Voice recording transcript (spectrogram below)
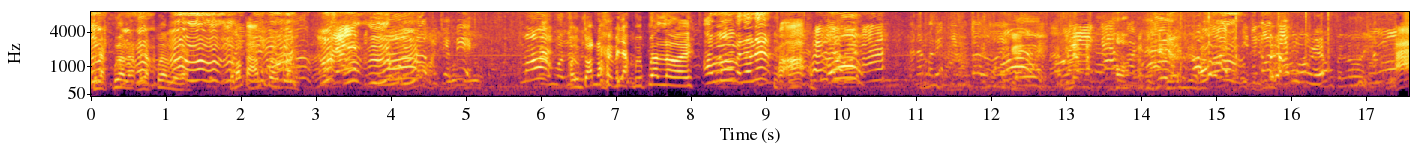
ม่อยากเปื้อนแล้วไม่อยากเปื้อนเลยเราต้องการเปื้อนเปื้อนมอขอยืมช้อนหน่อยไม่อยากมือเปื้อนเลย เอามือมาแล้ว นี่อะจิ้มเลือกมาพอก็คือเยอะอ่า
